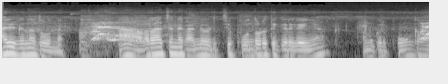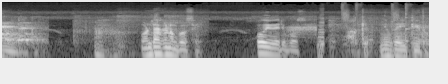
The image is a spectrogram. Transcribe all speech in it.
ആരിരുന്നാ തോന്നുന്നത് ആ അവറാച്ചന്റെ കണ്ണു പിടിച്ച് പൂന്തോട്ടത്തിൽ കയറി കഴിഞ്ഞാൽ നമുക്കൊരു പൂങ്കാവ് ഉണ്ടാക്കാം. ഉണ്ടാക്കണം ബോസേ. പോയി വരും ബോസ്. ഓക്കെ നീ വെയിറ്റ് ചെയ്തു.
